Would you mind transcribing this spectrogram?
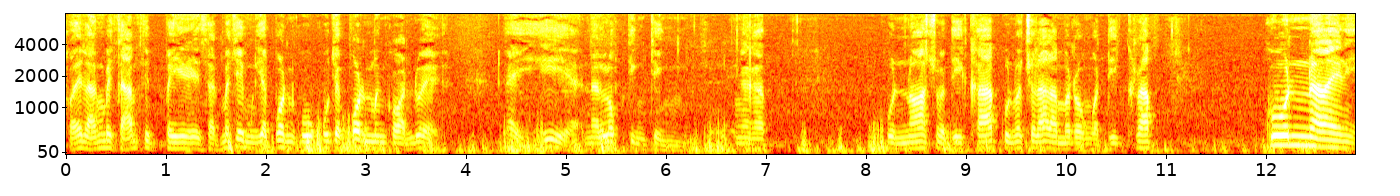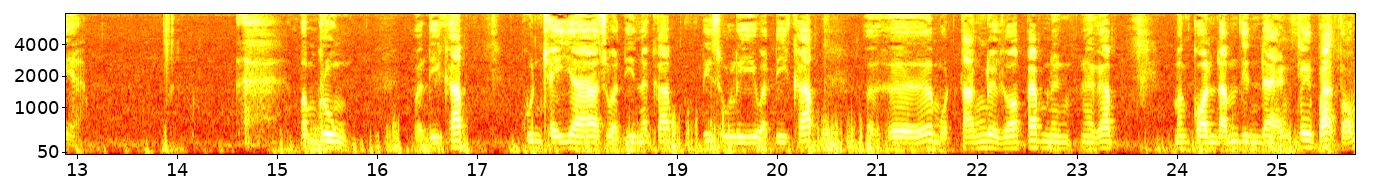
ถอยหลังไปสามสิบปีสัตว์ไม่ใช่มึงจะป้นกูกูจะป้นมึงก่อนด้วย ไอ้เหี้ยนรกจริง ๆนะครับ คุณนอสสวัสดีครับ คุณวัชระรามรงสวัสดีครับ คุณอะไรเนี่ย บำรุงสวัสดีครับ คุณชัยยาสวัสดีนะครับพี่สุรีสวัสดีครับเออเออหมดตังค์ด้วยรอแป๊บหนึ่งนะครับ มังกรดำดินแดงซื้อพระสอง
